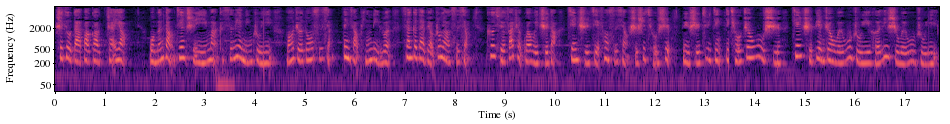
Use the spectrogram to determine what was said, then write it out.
十九大报告摘要。我们党坚持以马克思列宁主义、毛泽东思想、邓小平理论三个代表重要思想、科学发展观为指导，坚持解放思想，实事求是，与时俱进，求真务实，坚持辩证唯物主义和历史唯物主义，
